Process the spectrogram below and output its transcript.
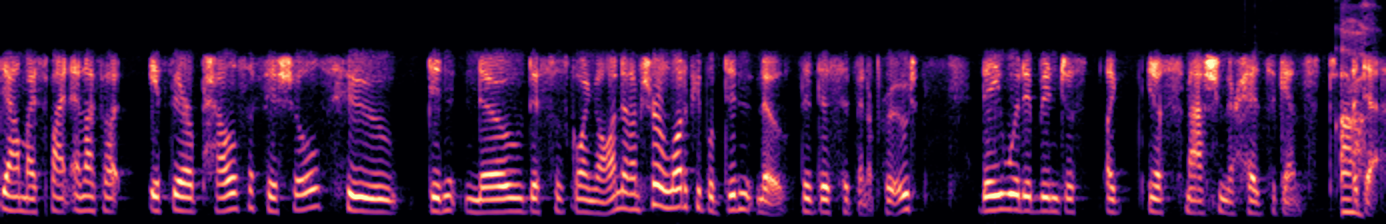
down my spine, and I thought if there are palace officials who didn't know this was going on, and I'm sure a lot of people didn't know that this had been approved, they would have been just like you know smashing their heads against a desk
